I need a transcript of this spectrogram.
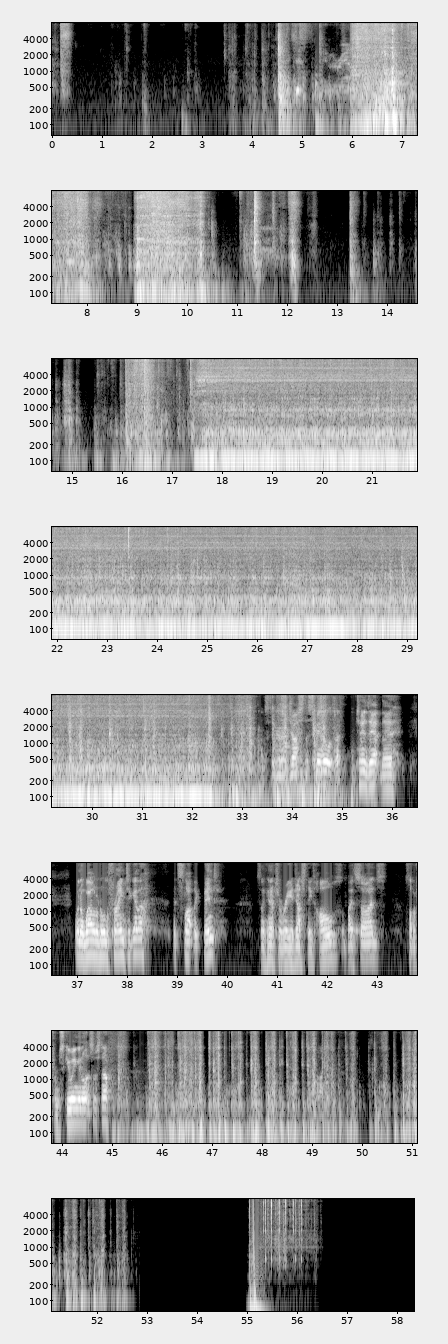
Adjust the spindle. It turns out the when I welded all the frame together, it's slightly bent. So I'm going to have to readjust these holes on both sides, stop it from skewing and all that sort of stuff.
